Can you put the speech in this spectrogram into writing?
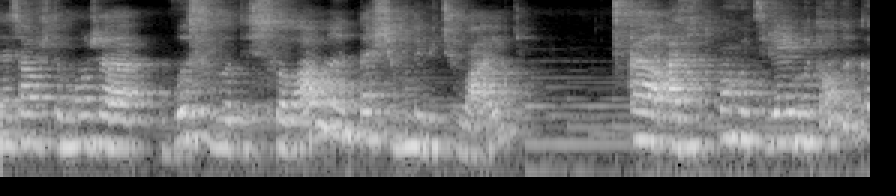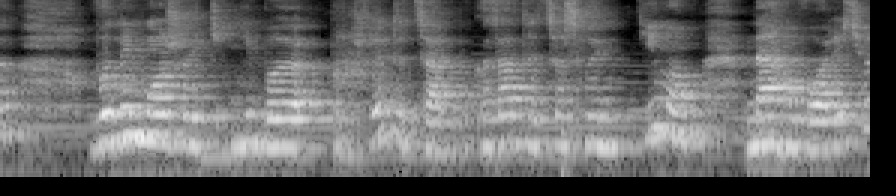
не завжди може висловитись словами те, що вони відчувають. Е, А за допомогою цієї методики вони можуть ніби прожити це, показати це своїм тілом, не говорячи,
